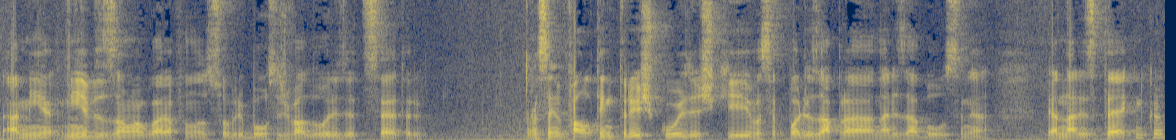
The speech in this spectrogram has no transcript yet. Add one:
A minha, minha visão agora falando sobre bolsa de valores, etc. Eu sempre falo tem três coisas que você pode usar para analisar a bolsa, né? É análise técnica,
